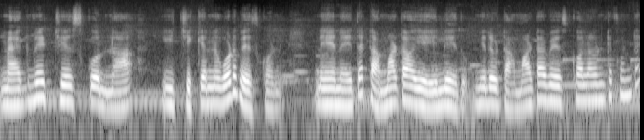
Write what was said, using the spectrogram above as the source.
మ్యాగ్నేట్ చేసుకున్న ఈ చికెన్ కూడా వేసుకోండి. నేనైతే టమాటా వేయలేదు. మీరు టమాటా వేసుకోవాలనుకుంటే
